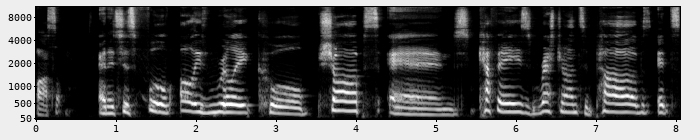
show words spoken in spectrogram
awesome. And it's just full of all these really cool shops and cafes and restaurants and pubs. It's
